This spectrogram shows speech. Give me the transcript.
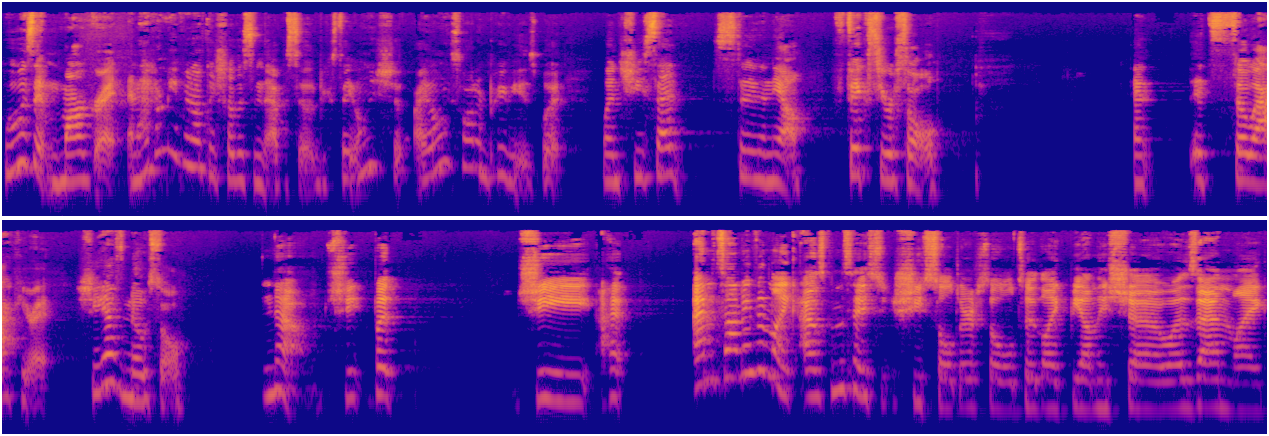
Who is it? Margaret. And I don't even know if they show this in the episode because they only show, I only saw it in previews. But when she said to Danielle, "Fix your soul," and it's so accurate. She has no soul. no she but she I, and it's not even like I was gonna say she sold her soul to like be on these shows and like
